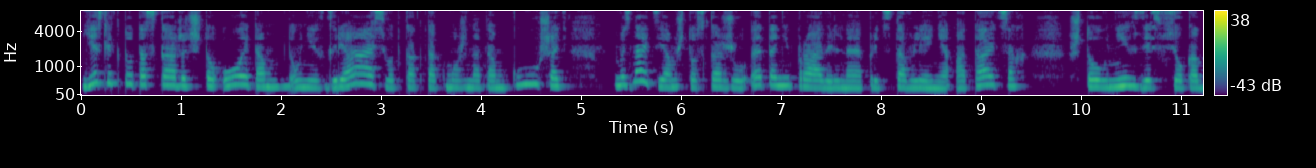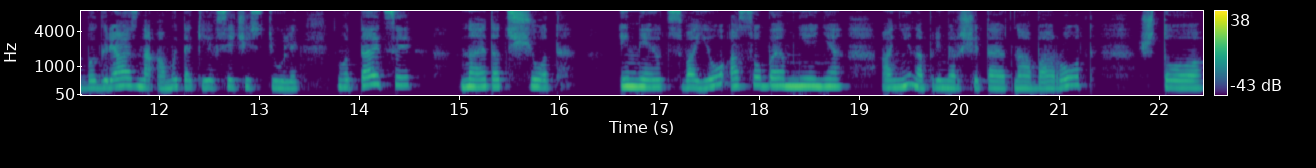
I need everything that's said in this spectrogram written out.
Если кто-то скажет, что ой, там у них грязь, вот как так можно там кушать, вы знаете, я вам что скажу, это неправильное представление о тайцах, что у них здесь все как бы грязно, а мы такие все чистюли. Вот тайцы на этот счет имеют свое особое мнение. Они, например, считают наоборот, что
